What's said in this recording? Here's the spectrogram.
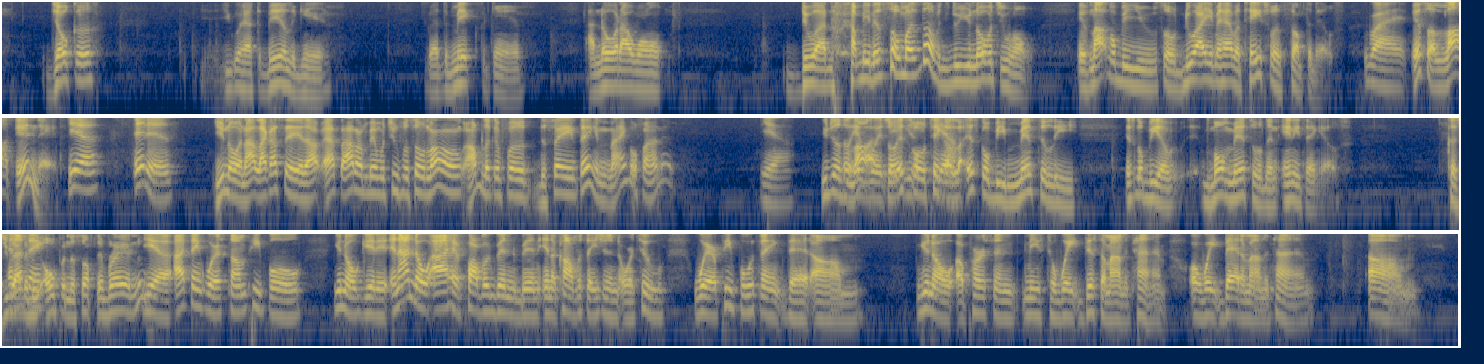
Joker, you gonna have to build again. You have to mix again. I know what I want. Do I? I mean, there's so much stuff. Do you know what you want? It's not gonna be you. So do I even have a taste for something else? Right. It's a lot in that. Yeah. It is. You know, and I like I said, I, after I done been with you for so long, I'm looking for the same thing, and I ain't gonna find it. Yeah. You just So it would- so it's you- gonna take yeah. a lot. It's gonna be mentally. It's gonna be a more mental than anything else. Because you got to be open to something brand new. Yeah, I think where some people, you know, get it, and I know I have probably been been in a conversation or two where people think that, um, you know, a person needs to wait this amount of time or wait that amount of time. Um,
